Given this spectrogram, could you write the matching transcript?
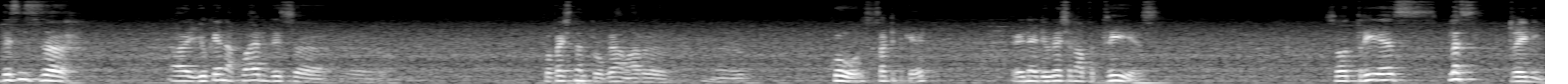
This is uh, uh, you can acquire this uh, uh, professional program or uh, uh, course certificate in a duration of three years. So three years plus training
